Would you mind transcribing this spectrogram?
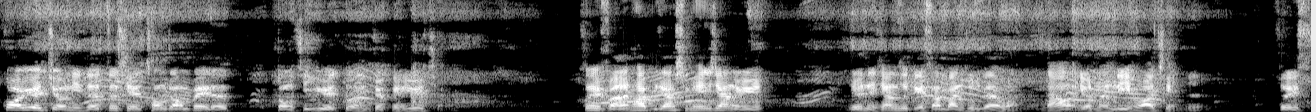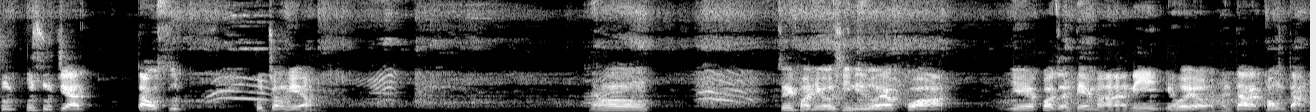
挂越久，你的这些充装备的东西越多，你就可以越强。所以反而它比较偏向于，有点像是给上班族在玩，然后有能力花钱的。所以暑不暑假倒是不重要。然后这款游戏你如果要挂，因为挂整天嘛，你也会有很大的空档，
